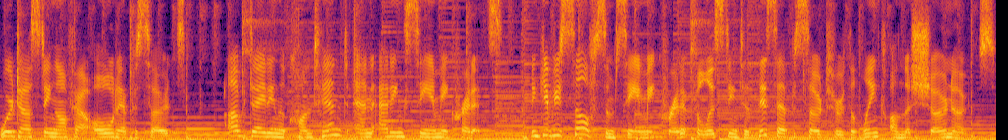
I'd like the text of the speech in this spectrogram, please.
We're dusting off our old episodes, updating the content, and adding CME credits. And give yourself some CME credit for listening to this episode through the link on the show notes.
